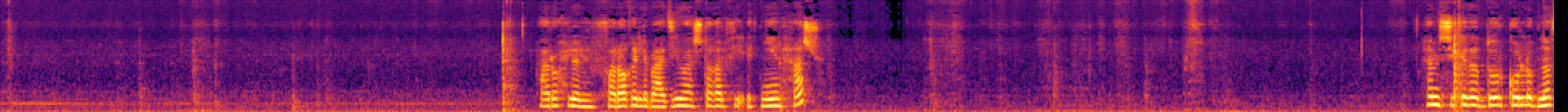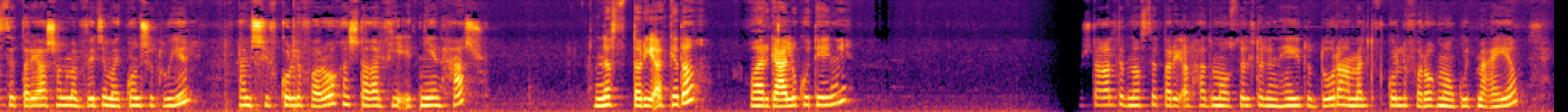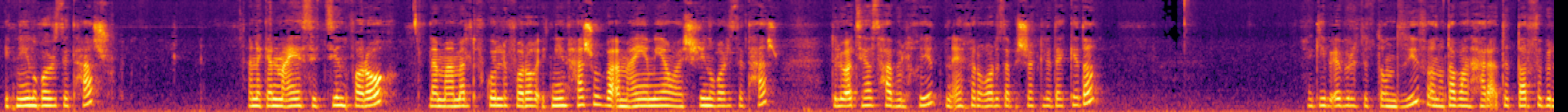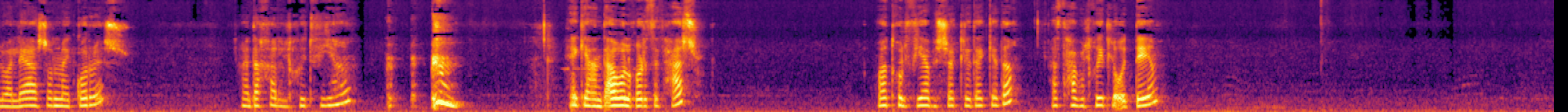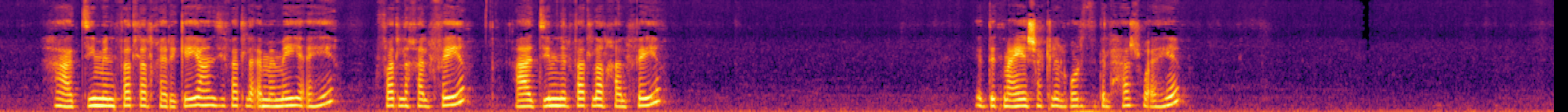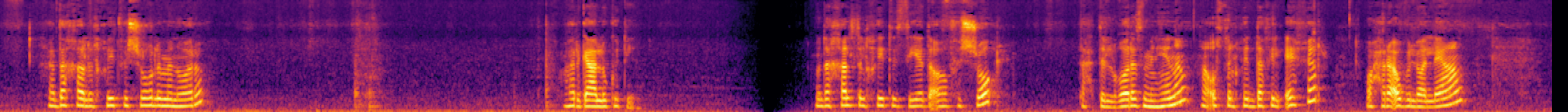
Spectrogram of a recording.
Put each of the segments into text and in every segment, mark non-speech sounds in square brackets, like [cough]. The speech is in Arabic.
هروح للفراغ اللي بعديه وهشتغل فيه اتنين حشو. همشي كده الدور كله بنفس الطريقة عشان ما الفيديو ما يكونش طويل. همشي في كل فراغ هشتغل فيه اتنين حشو. بنفس الطريقة كده وهرجع لكم تاني. اشتغلت بنفس الطريقة لحد ما وصلت لنهاية الدور. عملت في كل فراغ موجود معايا. اتنين غرزة حشو. أنا كان معايا ستين فراغ. لما عملت في كل فراغ اتنين حشو بقى معايا مية وعشرين غرزة حشو. دلوقتي هسحب الخيط من آخر غرزة بالشكل ده كده. هجيب إبرة التنظيف. أنا طبعا حرقت الطرف بالولاعة عشان ما يكرش. هدخل الخيط فيها. [clears throat] هاجي عند أول غرزة حشو. وهدخل فيها بالشكل ده كده. هسحب الخيط لقدام. هعديه من الفتلة الخارجية. عندي فتلة أمامية أهي وفتلة خلفية. هعديه من الفتلة الخلفية. ادت معايا شكل غرزة الحشو أهي. هدخل الخيط في الشغل من ورا. وهرجع لكم تاني. ودخلت الخيط الزيادة اهو في الشغل تحت الغرز من هنا هقص الخيط ده في الآخر واحرقه بالولاعة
